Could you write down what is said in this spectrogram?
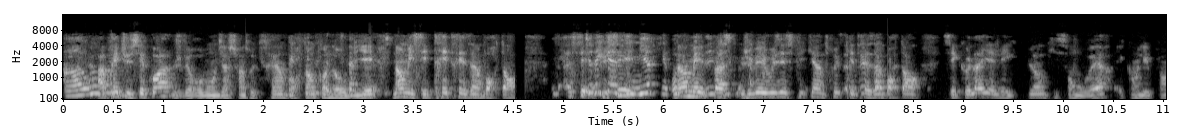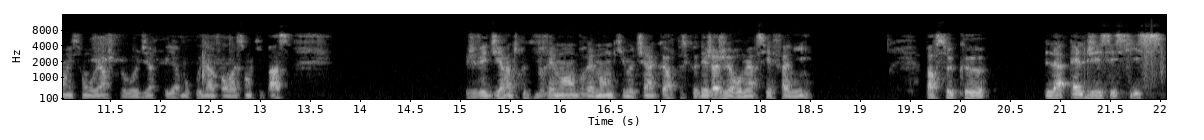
Ah, oui, Après, oui. tu sais quoi? Je vais rebondir sur un truc très important qu'on a oublié. Non, mais c'est très très important. C'est- Tu sais, qui non, mais parce que je vais vous expliquer un truc qui est très important. C'est que là, il y a les plans qui sont ouverts, et quand les plans ils sont ouverts, je peux vous dire qu'il y a beaucoup d'informations qui passent. Je vais dire un truc vraiment, vraiment qui me tient à cœur, parce que déjà, je vais remercier Fanny, parce que la LGC6,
